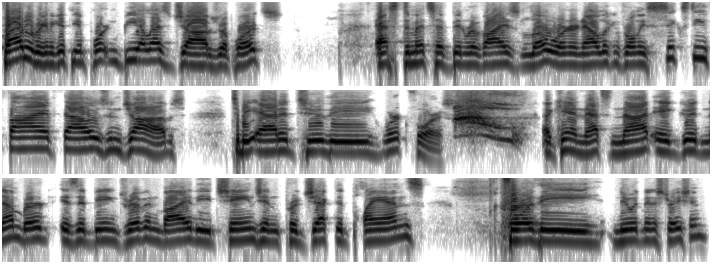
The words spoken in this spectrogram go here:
Friday, we're going to get the important BLS jobs reports. Estimates have been revised lower and are now looking for only 65,000 jobs to be added to the workforce. Ow! Again, that's not a good number. Is it being driven by the change in projected plans for the new administration?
